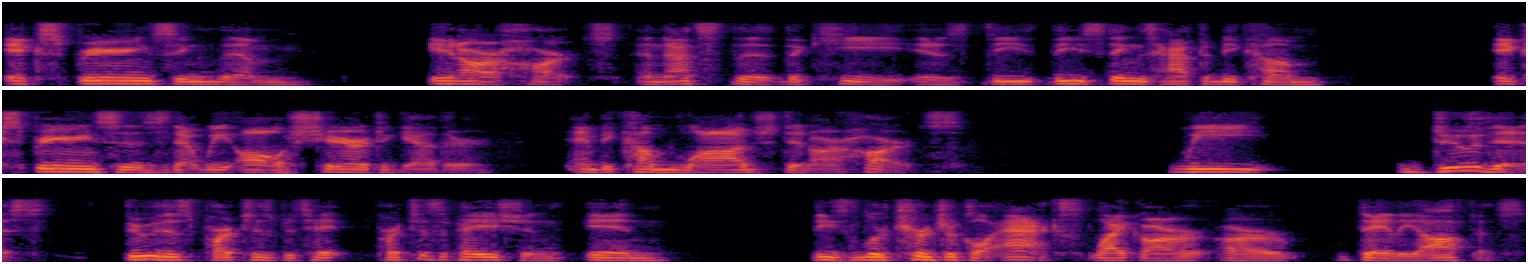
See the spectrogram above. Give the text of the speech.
experiencing them in our hearts. And that's the the key is these these things have to become experiences that we all share together and become lodged in our hearts. We do this through this participa- participation in these liturgical acts like our our daily office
